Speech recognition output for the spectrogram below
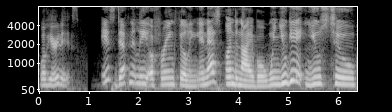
Well, here it is. It's definitely a freeing feeling, and that's undeniable. When you get used to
